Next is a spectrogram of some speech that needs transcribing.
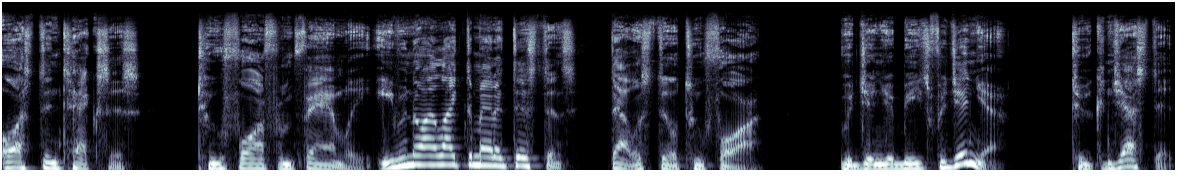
Austin, Texas, too far from family. Even though I liked them at a distance, that was still too far. Virginia Beach, Virginia, too congested.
